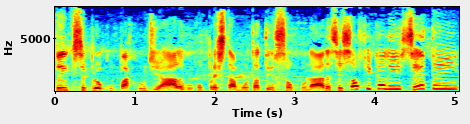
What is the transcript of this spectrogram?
tem que se preocupar com o diálogo, com prestar muita atenção com nada. Você só fica ali, senta e,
